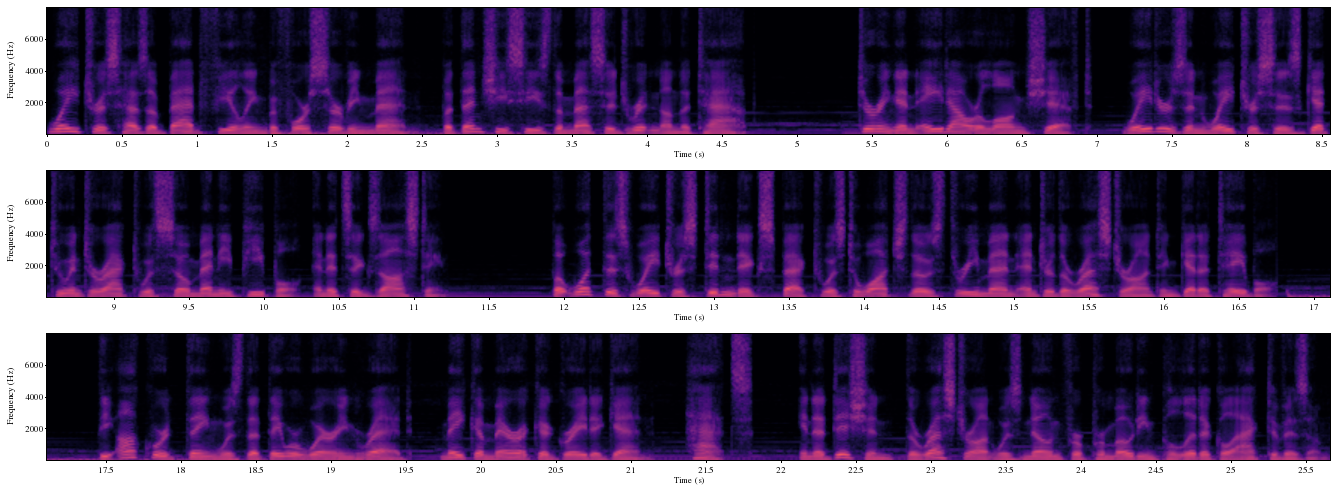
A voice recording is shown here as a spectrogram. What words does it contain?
Waitress has a bad feeling before serving men, but then she sees the message written on the tab. During an 8-hour-long shift, waiters and waitresses get to interact with so many people, and it's exhausting. But what this waitress didn't expect was to watch those three men enter the restaurant and get a table. The awkward thing was that they were wearing red, Make America Great Again, hats. In addition, the restaurant was known for promoting political activism.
